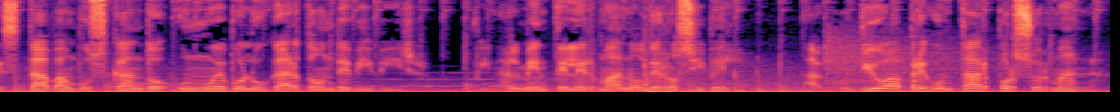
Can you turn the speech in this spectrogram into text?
estaban buscando un nuevo lugar donde vivir. Finalmente el hermano de Rosibel acudió a preguntar por su hermana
